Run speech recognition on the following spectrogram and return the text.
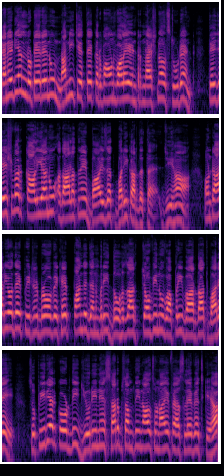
ਕੈਨੇਡੀਅਨ ਲੁਟੇਰੇ ਨੂੰ ਨਾਨੀ ਚੇਤੇ ਕਰਵਾਉਣ ਵਾਲੇ ਇੰਟਰਨੈਸ਼ਨਲ ਸਟੂਡੈਂਟ ਤੇਜੇਸ਼ਵਰ ਕਾਲੀਆ ਨੂੰ ਅਦਾਲਤ ਨੇ ਬਾਇਜ਼ਤ ਬਰੀ ਕਰ ਦਿੱਤਾ ਹੈ। ਜੀ ਹਾਂ ਓਨਟਾਰੀਓ ਦੇ ਪੀਟਰਬਰੋ ਵਿਖੇ 5 ਜਨਵਰੀ 2024 ਨੂੰ ਵਾਪਰੀ ਵਾਰਦਾਤ ਬਾਰੇ ਸੁਪੀਰੀਅਰ ਕੋਰਟ ਦੀ ਜਿਊਰੀ ਨੇ ਸਰਬਸੰਮਤੀ ਨਾਲ ਸੁਣਾਏ ਫੈਸਲੇ ਵਿੱਚ ਕਿਹਾ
